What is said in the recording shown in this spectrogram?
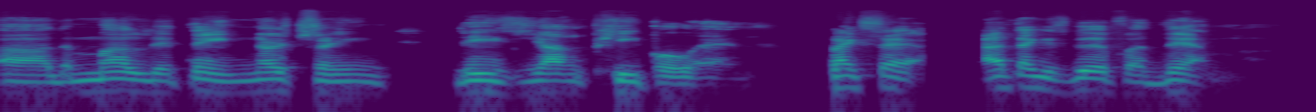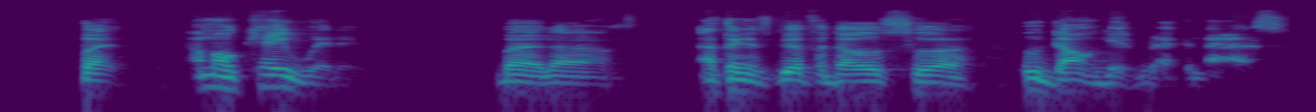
uh, the motherly thing, nurturing these young people. And like I said, I think it's good for them, but I'm okay with it. But uh, I think it's good for those who are, who don't get recognized.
